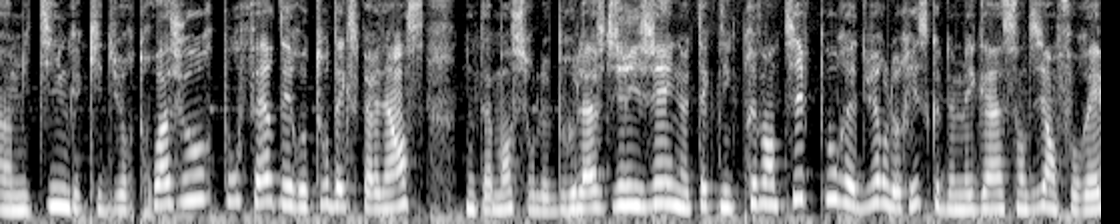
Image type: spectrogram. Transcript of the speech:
Un meeting qui dure trois jours pour faire des retours d'expérience, notamment sur le brûlage dirigé, une technique préventive pour réduire le risque de méga incendies en forêt.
